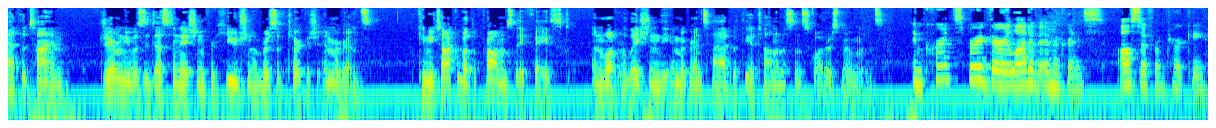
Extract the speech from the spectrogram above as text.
At the time, Germany was a destination for huge numbers of Turkish immigrants. Can you talk about the problems they faced and what relation the immigrants had with the autonomous and squatters movements? In Kreuzberg, there are a lot of immigrants, also from Turkey.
